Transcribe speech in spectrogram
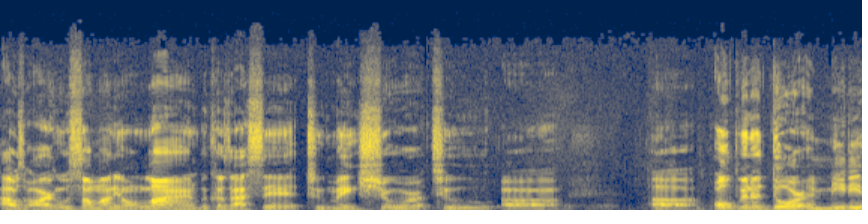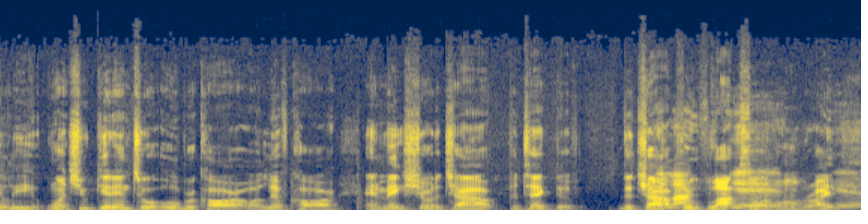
I was arguing with somebody online because I said to make sure to uh uh, open a door immediately once you get into an Uber car or a Lyft car, and make sure the child protective, the child-proof lock- locks on yeah, on right. yeah.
